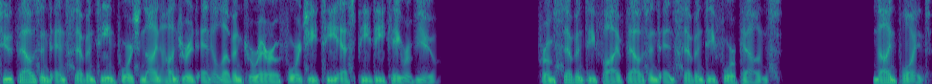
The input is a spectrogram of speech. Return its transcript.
2017 Porsche 911 Carrera 4 GTS PDK Review From 75,074 pounds 9 point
